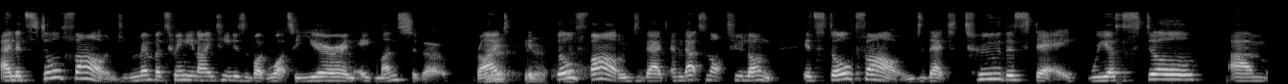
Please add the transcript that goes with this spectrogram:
And it still found, remember, 2019 is about what, a year and eight months ago, right? Yeah, yeah, it still yeah. found that, and that's not too long, it still found that to this day, we are still um,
